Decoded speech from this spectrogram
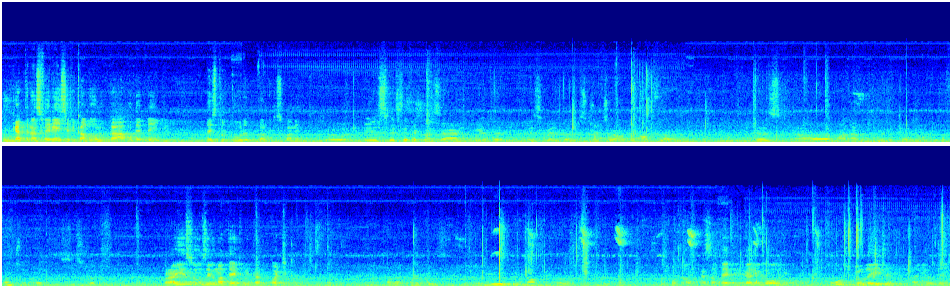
Porque a transferência de calor no cabo depende da estrutura do campo de escoamento. So, the specific concern with the, is with the structure of the outflow, because uh, what happens with the cable is a function of this structure. Para isso, eu usei uma técnica ótica. The optical então, essa técnica envolve o uso de um laser, ali eu tenho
